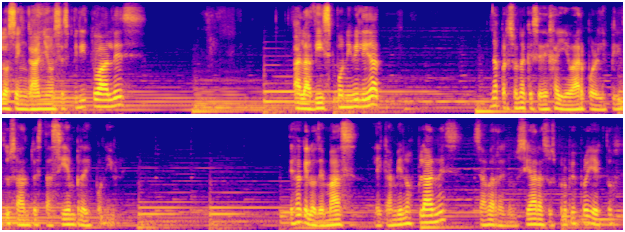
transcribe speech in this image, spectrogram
los engaños espirituales a la disponibilidad. Una persona que se deja llevar por el Espíritu Santo está siempre disponible. Deja que los demás le cambien los planes, sabe renunciar a sus propios proyectos,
